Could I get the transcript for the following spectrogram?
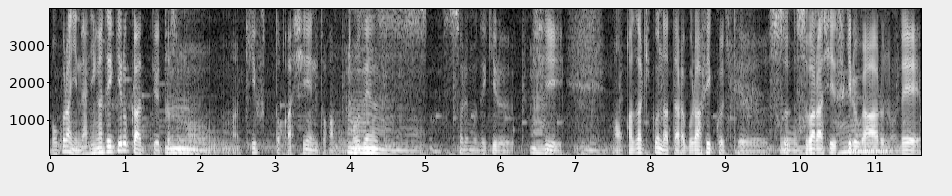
僕らに何ができるかっていうとその、うん。まあ、寄付とか支援とかも当然うん。そそれもできるし、いまあ、岡崎君だったらグラフィックっていうす素晴らしいスキルがあるので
